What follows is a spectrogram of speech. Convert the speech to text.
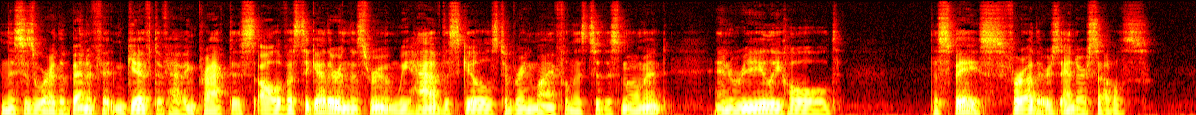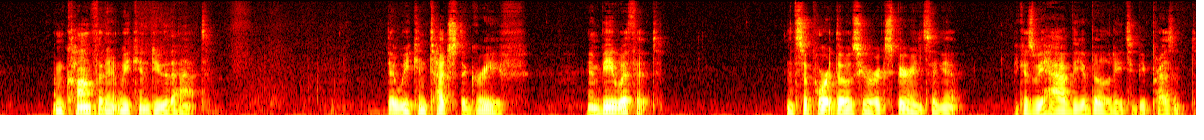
And this is where the benefit and gift of having practiced, all of us together in this room, we have the skills to bring mindfulness to this moment and really hold the space for others and ourselves. I'm confident we can do that. That we can touch the grief and be with it and support those who are experiencing it because we have the ability to be present.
